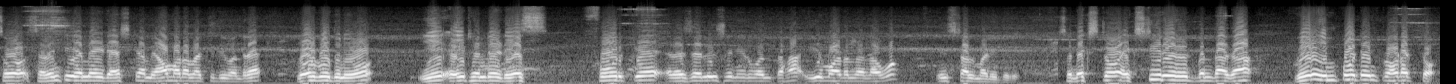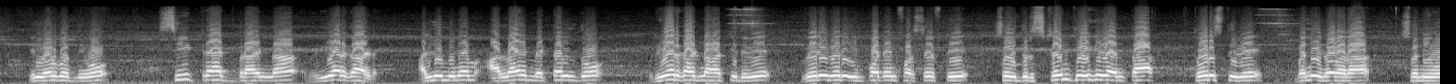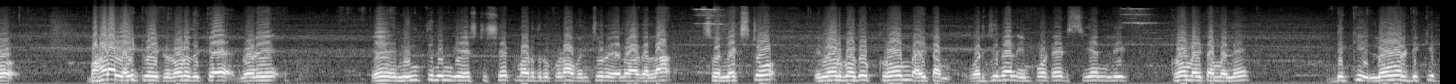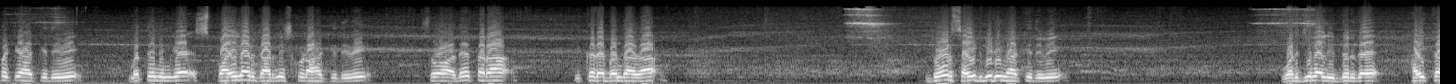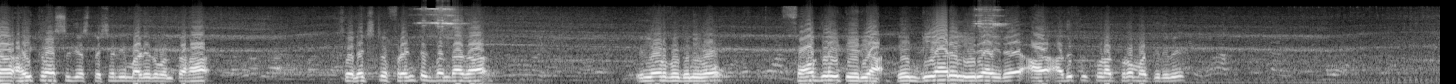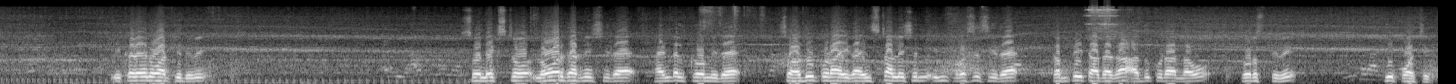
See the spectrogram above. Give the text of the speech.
So seventy M I dash cam ಯಾವ ಮಾಡಲ್ ಹಾಕಿದ್ದೀವಿ ಅಂದರೆ ನೋಡ್ಬೋದು ನೀವು A eight hundred S four K resolution ಇರುವಂತಹ ಈ ಮಾಡಲ್ನ ನಾವು ಇನ್ಸ್ಟಾಲ್ ಮಾಡಿದ್ದೀವಿ. ಸೊ ನೆಕ್ಸ್ಟು ಎಕ್ಸ್ಟೀರಿಯರ್ ಬಂದಾಗ ವೆರಿ ಇಂಪಾರ್ಟೆಂಟ್ ಪ್ರಾಡಕ್ಟು ಇಲ್ಲಿ ನೋಡ್ಬೋದು ನೀವು ಸಿ ಟ್ರ್ಯಾಕ್ ಬ್ರ್ಯಾಂಡ್ನ ರಿಯರ್ ಗಾರ್ಡ್ ಅಲ್ಯೂಮಿನಿಯಂ ಅಲೈ ಮೆಟಲ್ದು ರಿಯರ್ ಗಾರ್ಡ್ನ ಹಾಕಿದ್ದೀವಿ. Very very important for safety so ಇದ್ರ ಸ್ಟ್ರೆಂತ್ ಹೇಗಿದೆ ಅಂತ ತೋರಿಸ್ತೀವಿ. ಬನ್ನಿ ನೋಡೋಣ. ಸೊ ನೀವು ಬಹಳ ಲೈಟ್ ವೆಯ್ಟ್ ನೋಡೋದಕ್ಕೆ ನೋಡಿ. ಏ, ನಿಂತು ನಿಮಗೆ ಎಷ್ಟು ಶೇಕ್ ಮಾಡಿದ್ರು ಕೂಡ ಒಂಚೂರು ಏನೂ ಆಗಲ್ಲ. ಸೊ ನೆಕ್ಸ್ಟು ಇಲ್ಲಿ ನೋಡ್ಬೋದು chrome item original imported C N league chrome ಐಟಮಲ್ಲಿ dicky lower ಡಿಕ್ಕಿ ಪಟ್ಟಿ ಹಾಕಿದ್ದೀವಿ. ಮತ್ತು ನಿಮಗೆ ಸ್ಪಾಯ್ಲರ್ ಗಾರ್ನಿಷ್ ಕೂಡ ಹಾಕಿದ್ದೀವಿ. ಸೊ ಅದೇ ಥರ ಈ ಕಡೆ ಬಂದಾಗ ಡೋರ್ ಸೈಡ್ ಬೀಡಿಂಗ್ ಹಾಕಿದ್ದೀವಿ. ಒರಿಜಿನಲ್ ಇದ್ರದೆ ಹೈ ಹೈ ಕ್ರಾಸ್ಗೆ ಸ್ಪೆಷಲಿ ಮಾಡಿರುವಂತಹ ಸೊ ನೆಕ್ಸ್ಟ್ ಫ್ರಂಟಿಗೆ ಬಂದಾಗ, ಇಲ್ಲಿ ನೋಡ್ಬೋದು ನೀವು ಫಾಗ್ ಲೈಟ್ ಏರಿಯಾ ಏನು ಡಿ ಆರ್ ಎಲ್ ಏರಿಯಾ ಇದೆ ಅದಕ್ಕೂ ಕೂಡ ಕ್ರೋಮ್ ಹಾಕಿದ್ದೀವಿ. ಈ ಕಡೆನೂ ಹಾಕಿದ್ದೀವಿ. ಸೊ ನೆಕ್ಸ್ಟು ಲೋವರ್ ಗಾರ್ನಿಶ್ ಇದೆ ಹ್ಯಾಂಡಲ್ ಕ್ರೋಮ್ ಇದೆ. ಸೊ ಅದು ಕೂಡ ಈಗ ಇನ್ಸ್ಟಾಲೇಷನ್ ಇನ್ ಪ್ರೊಸೆಸ್ ಇದೆ. ಕಂಪ್ಲೀಟ್ ಆದಾಗ ಅದು ಕೂಡ ನಾವು ತೋರಿಸ್ತೀವಿ. Keep watching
